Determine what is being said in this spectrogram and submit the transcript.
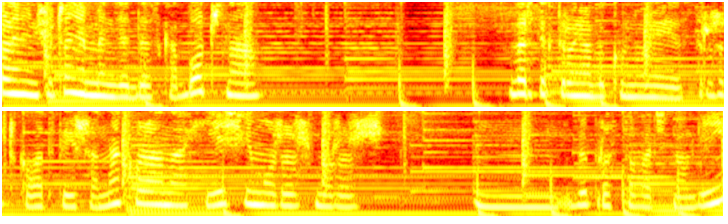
Kolejnym ćwiczeniem będzie deska boczna. Wersja, którą ja wykonuję, jest troszeczkę łatwiejsza na kolanach. Jeśli możesz, możesz mm, wyprostować nogi.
